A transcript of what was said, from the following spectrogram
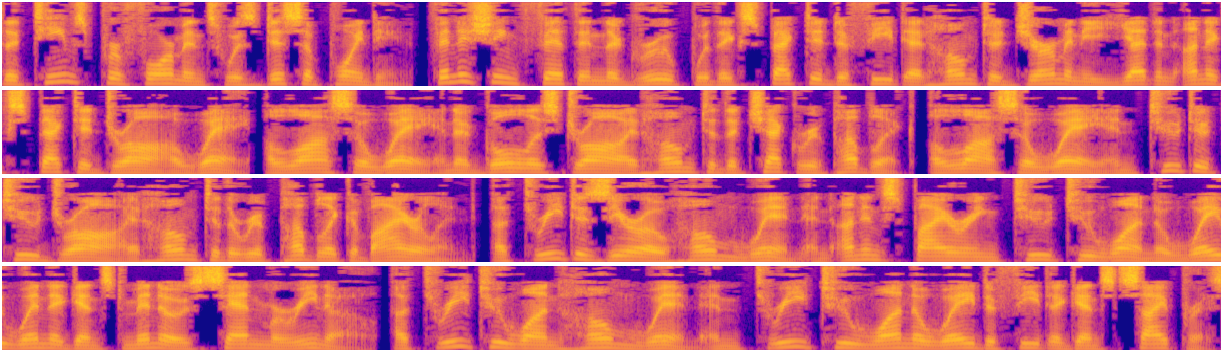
The team's performance was disappointing, finishing fifth in the group with expected defeat at home to Germany yet an unexpected draw away, a loss away and a goalless draw at home to the Czech Republic, a loss away and 2–2 draw at home to the Republic of Ireland, a 3–0 home win and uninspiring 2–1 away win against Minnows San Marino, a 3–1 home win and 3–1 away defeat against Cyprus,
